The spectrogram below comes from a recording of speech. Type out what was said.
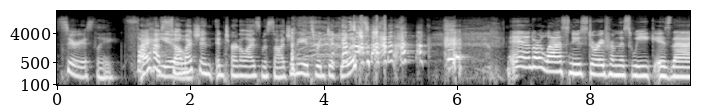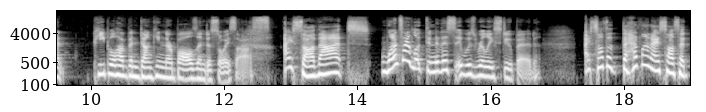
Seriously, Fuck I have you. so much in, internalized misogyny. It's ridiculous. And our last news story from this week is that people have been dunking their balls into soy sauce. I saw that. Once I looked into this, it was really stupid. I saw the the headline I saw said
